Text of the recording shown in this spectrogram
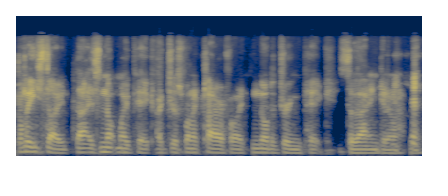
please don't. That is not my pick. I just want to clarify, not a dream pick, so that ain't gonna happen.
